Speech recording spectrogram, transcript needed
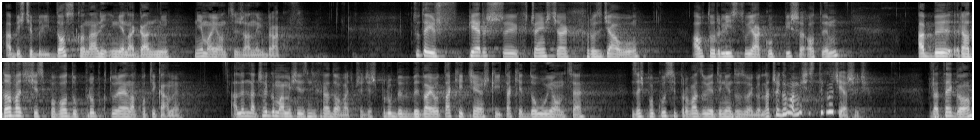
abyście byli doskonali i nienaganni, nie mający żadnych braków. Tutaj już w pierwszych częściach rozdziału autor listu Jakub pisze o tym, aby radować się z powodu prób, które napotykamy. Ale dlaczego mamy się z nich radować? Przecież próby bywają takie ciężkie i takie dołujące, zaś pokusy prowadzą jedynie do złego. Dlaczego mamy się z tego cieszyć? Dlatego,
